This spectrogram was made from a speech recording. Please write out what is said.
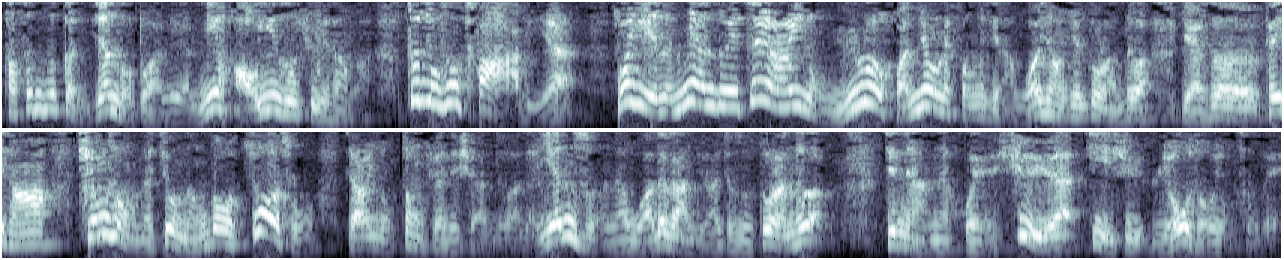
他甚至跟腱都断裂了，你好意思虚他吗？这就是差别。所以呢，面对这样一种舆论环境的风险，我相信杜兰特也是非常轻松的就能够做出这样一种正确的选择的。因此呢，我的感觉就是杜兰特今年呢会续约，继续留守勇士队。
